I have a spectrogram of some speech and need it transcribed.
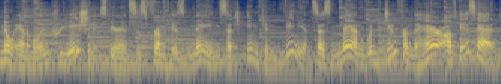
No animal in creation experiences from his mane such inconvenience as man would do from the hair of his head,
